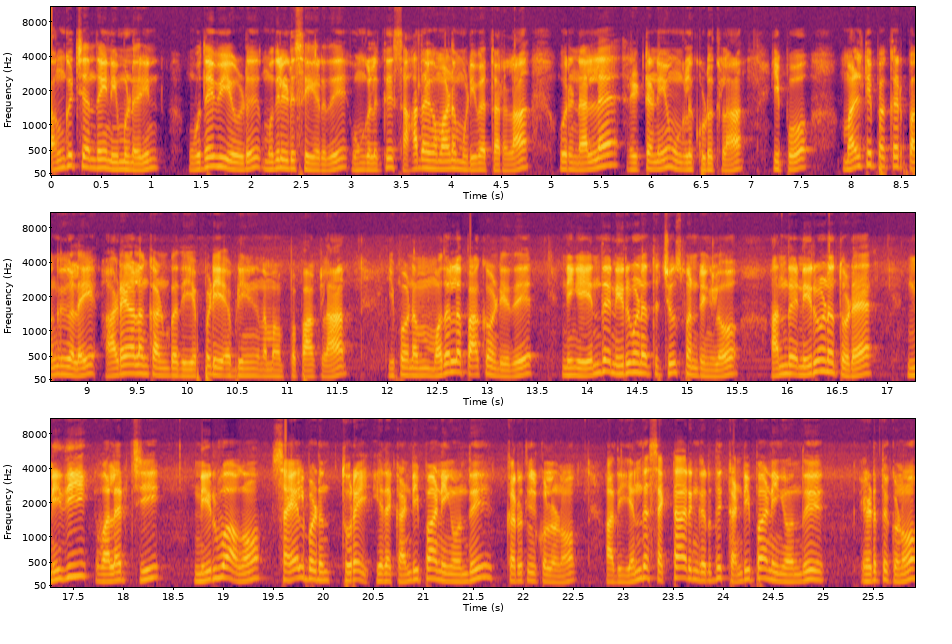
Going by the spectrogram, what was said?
பங்குச்சந்தை நிபுணரின் உதவியோடு முதலீடு செய்கிறது உங்களுக்கு சாதகமான முடிவை தரலாம். ஒரு நல்ல ரிட்டர்னையும் உங்களுக்கு கொடுக்கலாம். இப்போது மல்டிபக்கர் பங்குகளை அடையாளம் காண்பது எப்படி அப்படின்னு நம்ம இப்போ பார்க்கலாம். இப்போ நம்ம முதல்ல பார்க்க வேண்டியது நீங்கள் எந்த நிறுவனத்தை சூஸ் பண்ணுறீங்களோ அந்த நிறுவனத்தோட நிதி வளர்ச்சி நிர்வாகம் செயல்படும் துறை இதை கண்டிப்பாக நீங்கள் வந்து கருத்தில் கொள்ளணும். அது எந்த செக்டாருங்கிறது கண்டிப்பாக நீங்கள் வந்து எடுத்துக்கணும்.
